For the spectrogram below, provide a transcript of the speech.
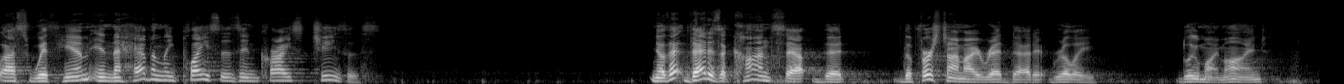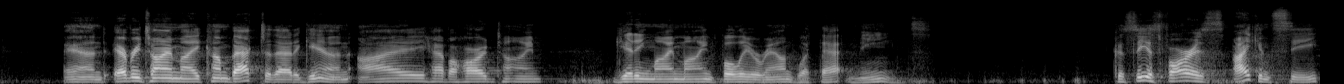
us with him in the heavenly places in Christ Jesus. Now, that, that is a concept that the first time I read that, it really blew my mind. And every time I come back to that again, I have a hard time getting my mind fully around what that means. Because, see, as far as I can see,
